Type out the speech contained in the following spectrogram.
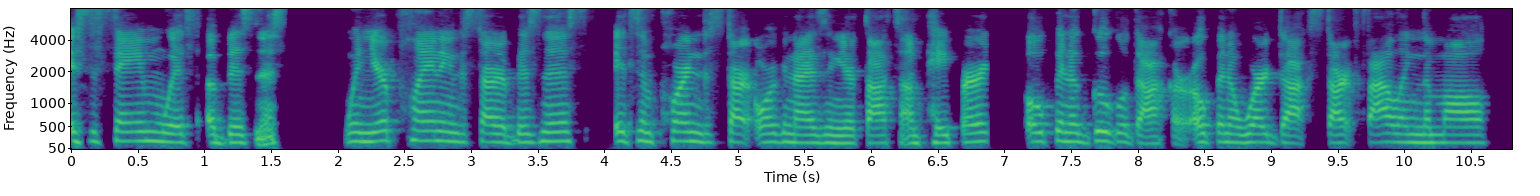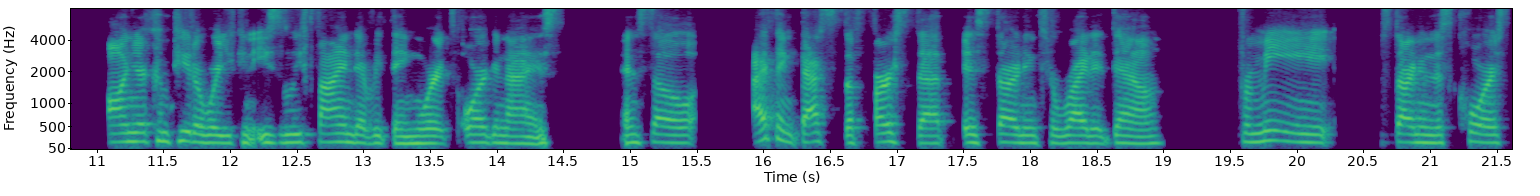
It's the same with a business. When you're planning to start a business, it's important to start organizing your thoughts on paper. Open a Google Doc or open a Word doc, start filing them all on your computer where you can easily find everything where it's organized. And so I think that's the first step is starting to write it down. For me, starting this course,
